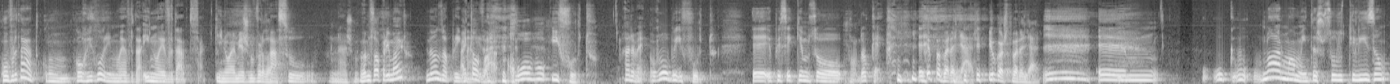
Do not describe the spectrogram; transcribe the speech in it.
com verdade, com, com rigor, e não é verdade. E não é verdade, de facto. E não é mesmo verdade. Passo. Vamos ao primeiro? Vamos ao primeiro. então vá. Roubo e furto. Ora bem, roubo e furto. Eh, Eu pensei que íamos ao. Pronto, ok. É para baralhar. Eu gosto de baralhar. Hum, o, que- o- normalmente as pessoas utilizam,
